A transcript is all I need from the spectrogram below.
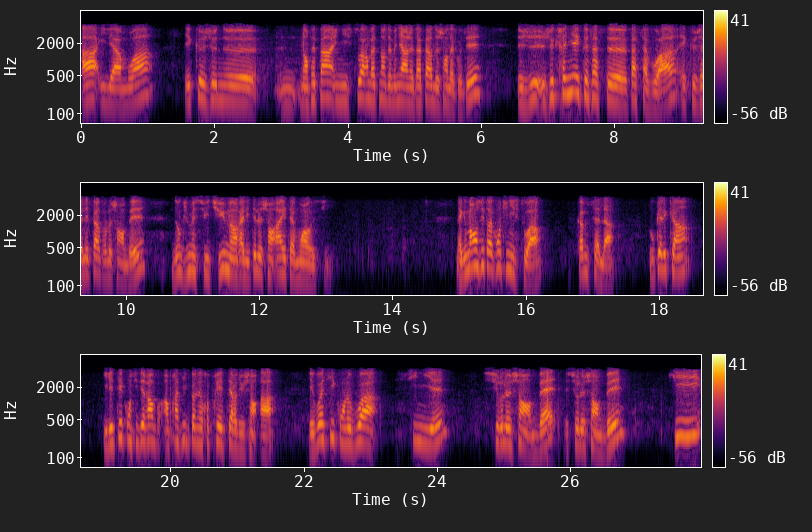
A, il est à moi, et que je ne n'en fais pas une histoire maintenant de manière à ne pas perdre le champ d'à côté. Je, craignais que ça se fasse savoir et que j'allais perdre le champ B, donc je me suis tué, mais en réalité le champ A est à moi aussi. La ensuite raconte une histoire, comme celle-là, où quelqu'un, il était considéré en, principe comme le propriétaire du champ A, et voici qu'on le voit signé sur le champ B, sur le champ B, qui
